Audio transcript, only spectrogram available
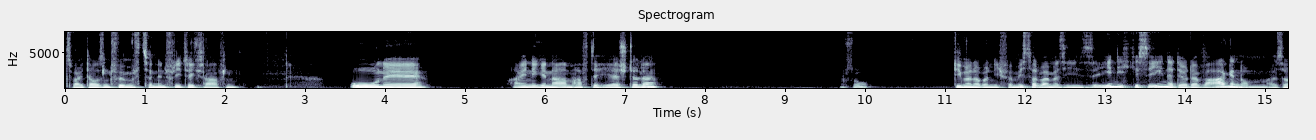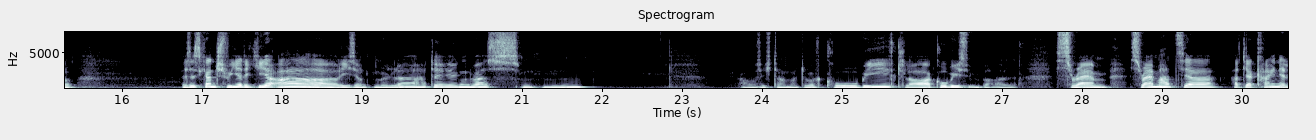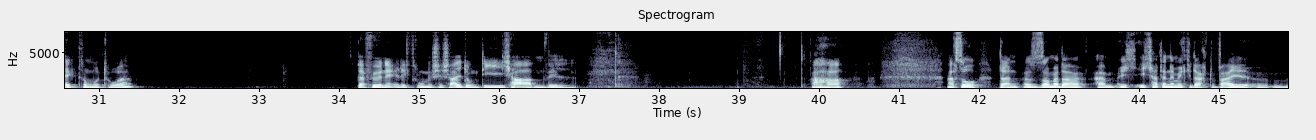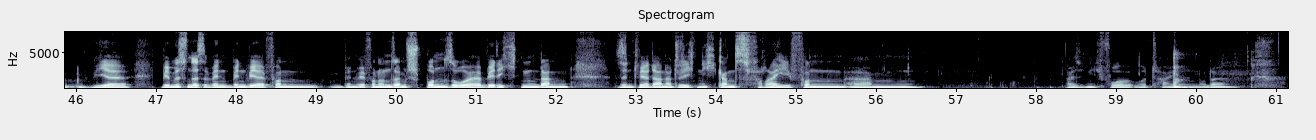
2015 in Friedrichshafen. Ohne einige namhafte Hersteller, Ach so. die man aber nicht vermisst hat, weil man sie eh nicht gesehen hätte oder wahrgenommen. Also es ist ganz schwierig. Hier, ah, Riese und Müller hatte irgendwas. Mhm. Brauche ich da mal durch. Kobi, klar, Kobi ist überall. SRAM. SRAM hat's ja, hat ja keinen Elektromotor. Dafür eine elektronische Schaltung, die ich haben will. Aha. Ach so, dann äh, sollen wir da, ähm, ich, ich hatte nämlich gedacht, weil äh, wir, wir müssen das, wenn, wenn wir von, wenn wir von unserem Sponsor berichten, dann sind wir da natürlich nicht ganz frei von, ähm, weiß ich nicht, Vorurteilen, oder?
